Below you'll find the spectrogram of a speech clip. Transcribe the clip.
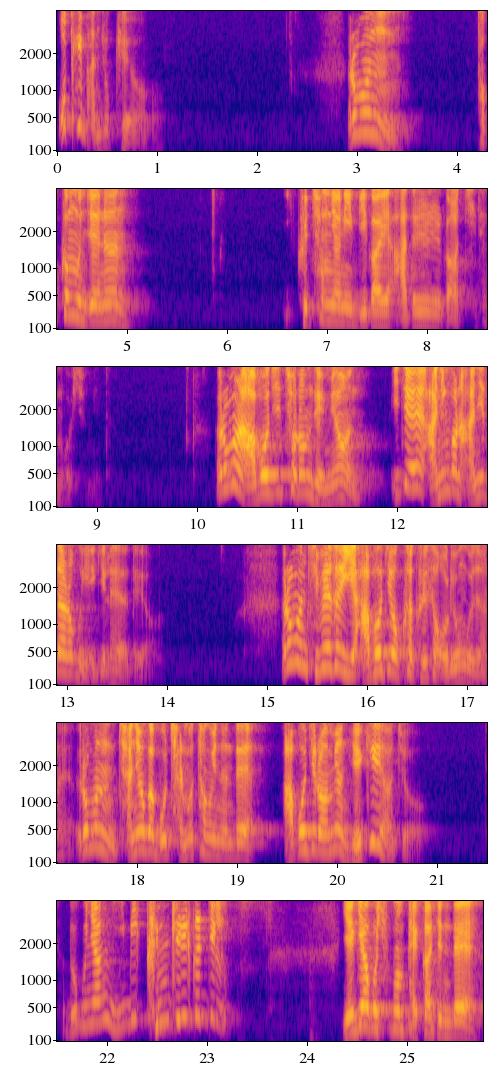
어떻게 만족해요? 여러분, 더 큰 문제는 그 청년이 미가의 아들과 같이 된 것입니다. 여러분, 아버지처럼 되면 이제 아닌 건 아니다라고 얘기를 해야 돼요. 여러분, 집에서 이 아버지 역할 그래서 어려운 거잖아요. 여러분, 자녀가 뭘 잘못하고 있는데 아버지라면 얘기해야죠. 저도 그냥 입이 근질근질 얘기하고 싶으면 100가지인데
